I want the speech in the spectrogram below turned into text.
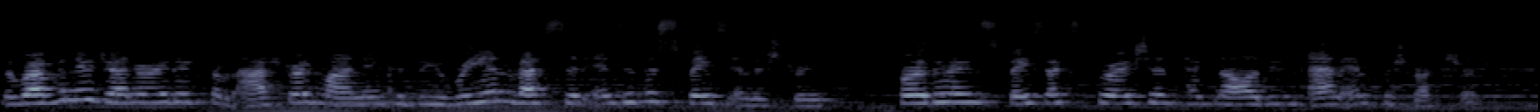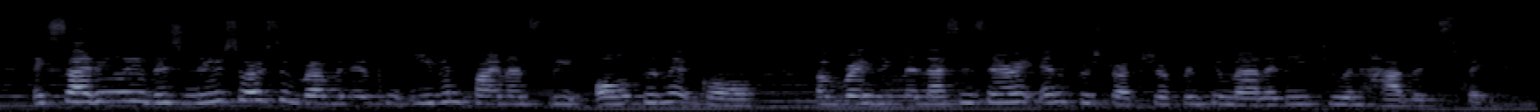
The revenue generated from asteroid mining could be reinvested into the space industry, furthering space exploration technologies and infrastructure. Excitingly, this new source of revenue can even finance the ultimate goal of raising the necessary infrastructure for humanity to inhabit space.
